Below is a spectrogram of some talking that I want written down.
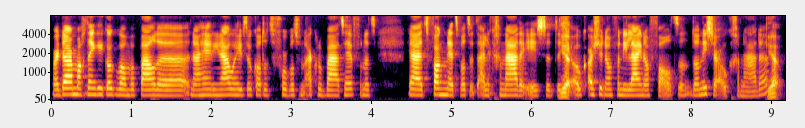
maar daar mag denk ik ook wel een bepaalde, nou, Henry Nouwen heeft ook altijd het voorbeeld van acrobaat, hè, van het ja, het vangnet wat uiteindelijk genade is. Dat, dat Ja. je ook, als je dan van die lijn afvalt, dan, dan is er ook genade. Ja.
